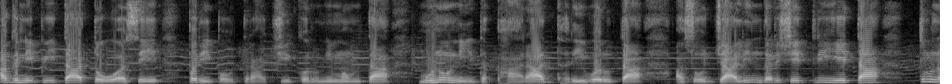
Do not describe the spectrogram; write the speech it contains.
अग्निपिता तो असे. परिपौत्राची करुणी ममता म्हणून भारा धरी वरुता. असो जालिंदर क्षेत्री येता तृण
